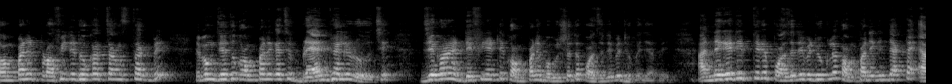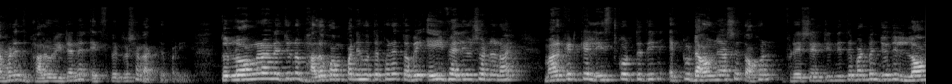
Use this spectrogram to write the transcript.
কোম্পানির প্রফিটে ঢোকার চান্স থাকবে এবং যেহেতু কোম্পানির কাছে ব্র্যান্ড ভ্যালু রয়েছে, যে কারণে ডেফিনেটলি কোম্পানি ভবিষ্যতে পজিটিভে ঢুকে যাবে। আর নেগেটিভ থেকে পজিটিভে ঢুকলে কোম্পানি কিন্তু একটা অ্যাভারেজ ভালো রিটার্নের এক্সপেকটেশন রাখতে পারি। তো লং রানের জন্য ভালো কোম্পানি হতে পারে, তবে এই ভ্যালুয়েশনে নয়। মার্কেটকে লিস্ট করতে দিন, একটু ডাউনে আসে, তখন ফ্রেশ এন্ট্রি নিতে পারবেন। যদি লং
